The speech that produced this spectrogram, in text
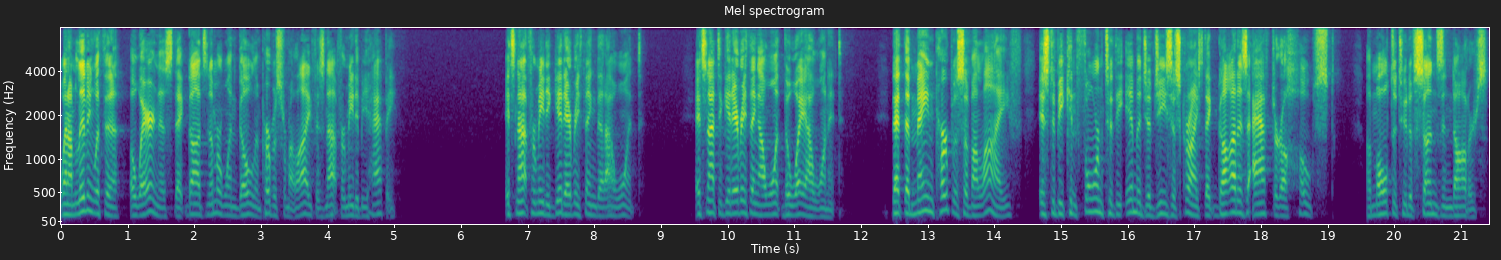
When I'm living with the awareness that God's number one goal and purpose for my life is not for me to be happy, it's not for me to get everything that I want, it's not to get everything I want the way I want it that the main purpose of my life is to be conformed to the image of Jesus Christ, that God is after a host, a multitude of sons and daughters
